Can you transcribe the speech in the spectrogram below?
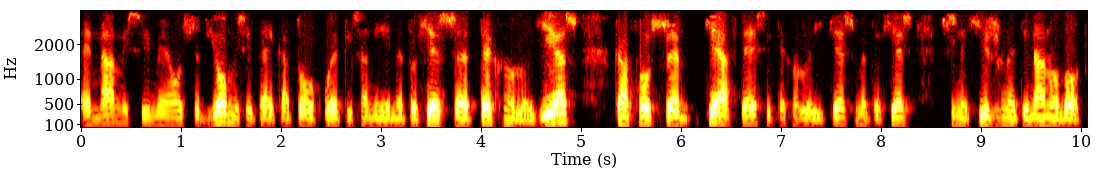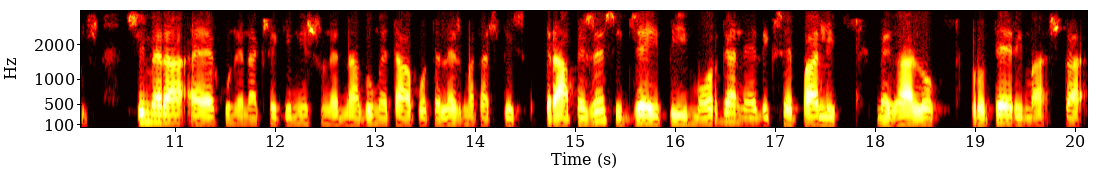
1,5 με ως 2,5% που έκλεισαν οι μετοχές ε, τεχνολογίας καθώς ε, και αυτές οι τεχνολογικές μετοχές συνεχίζουν την άνοδό τους. Σήμερα έχουν να ξεκινήσουν να δούμε τα αποτελέσματα στις τράπεζες. Η JP Morgan έδειξε πάλι μεγάλο προτέρημα στα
